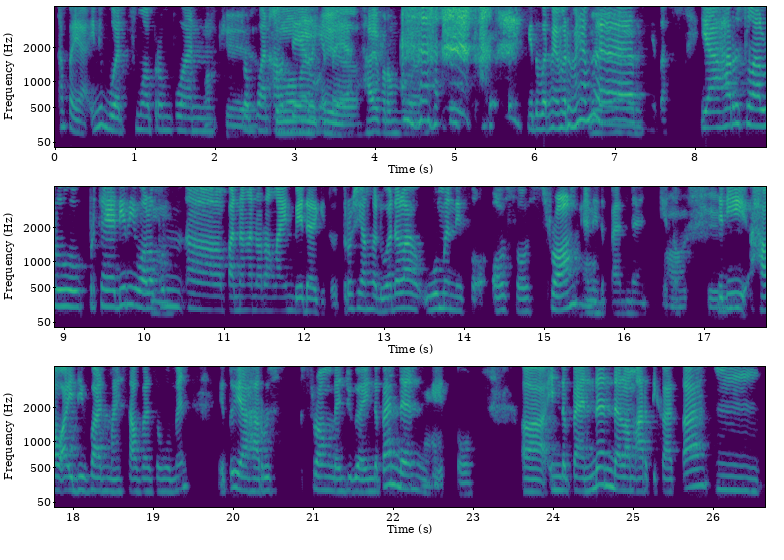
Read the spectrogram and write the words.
apa ya? Ini buat semua perempuan Oke. perempuan out Semua there mem- gitu iya. ya. Hai perempuan. gitu buat member-member Iya. gitu. Ya harus selalu percaya diri walaupun Hmm. uh, pandangan orang lain beda gitu. Terus yang kedua adalah woman is also strong and Hmm. independent gitu. Oke. Jadi how I define myself as a woman itu ya harus strong dan juga independent Hmm. gitu. Uh, independent dalam arti kata hmm,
